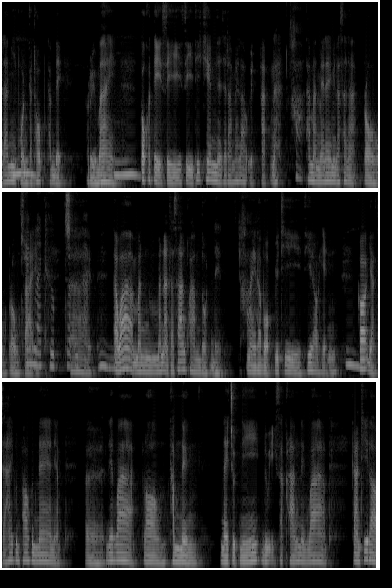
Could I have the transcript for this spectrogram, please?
และมีอืมผลกระทบกับเด็กหรือไม่อืมปกติสีสีที่เข้มเนี่ยจะทำให้เราอึดอัดนะค่ะถ้ามันไม่ได้มีลักษณะโปร่งโปร่งใสเข้มและทึบจะใช่อึดอัดอืมแต่ว่ามันมันอาจจะสร้างความโดดเด่นค่ะ ในระบบวิธีที่เราเห็นอืมก็อยากจะให้คุณพ่อคุณแม่เนี่ยเอ่อเรียกว่าลองคำนึงในจุดนี้ดูอีกสักครั้งหนึ่งว่า การที่เรา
